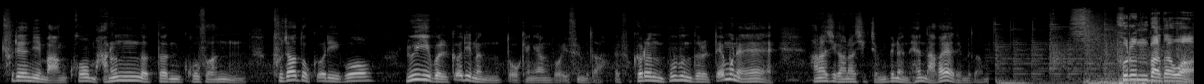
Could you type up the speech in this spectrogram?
출현이 많고 많은 어떤 곳은 투자도 꺼리고 유입을 꺼리는 또 경향도 있습니다. 그래서 그런 부분들 때문에 하나씩 하나씩 정비는 해 나가야 됩니다. 푸른 바다와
